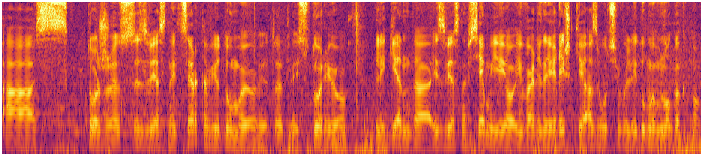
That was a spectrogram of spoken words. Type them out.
а, с тоже с известной церковью, думаю, это историю, легенда известна всем, ее и в «Орле и Ришке» озвучивали, и, думаю, много кто.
